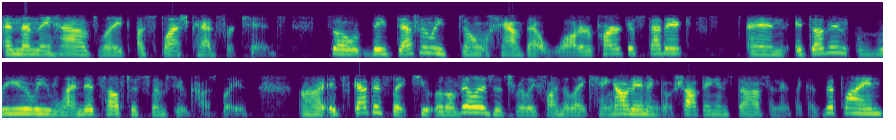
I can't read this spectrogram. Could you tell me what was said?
and then they have like a splash pad for kids. So they definitely don't have that water park aesthetic and it doesn't really lend itself to swimsuit cosplays. Uh, it's got this like cute little village that's really fun to like hang out in and go shopping and stuff. And there's like a zip line,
